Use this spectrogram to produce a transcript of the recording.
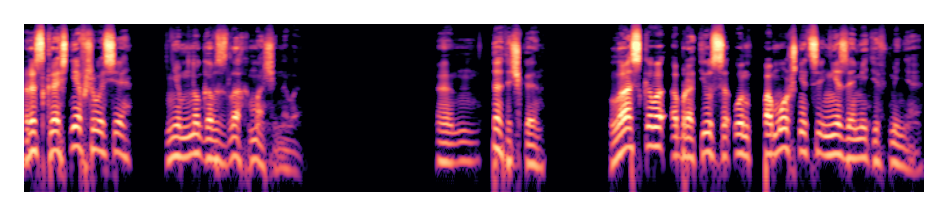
Раскрасневшегося, немного взлохмаченного. «Эм, «Таточка», — ласково обратился он к помощнице, не заметив меня.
